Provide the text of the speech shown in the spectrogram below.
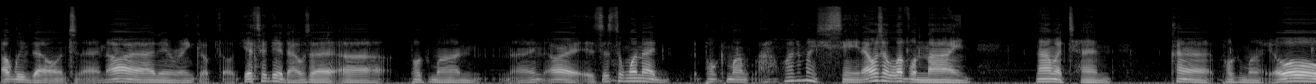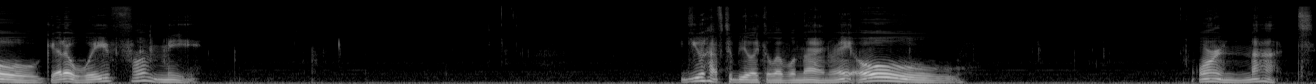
I'll leave that one to that. No, I didn't rank up though. Yes, I did. I was at uh, Pokemon 9. Alright, is this the one I... Pokemon... What am I saying? I was at level 9. Now I'm at 10. kind of Pokemon... Oh, get away from me. You have to be like a level 9, right? Oh or not.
